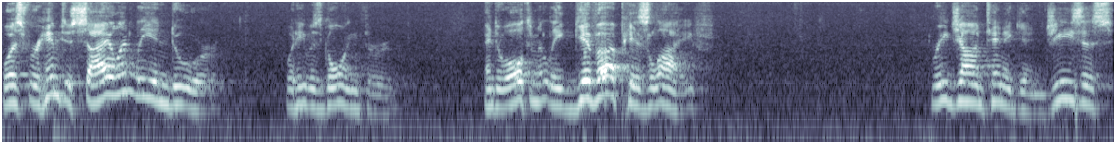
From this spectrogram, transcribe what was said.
was for him to silently endure what he was going through and to ultimately give up his life. Read John 10 again. Jesus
